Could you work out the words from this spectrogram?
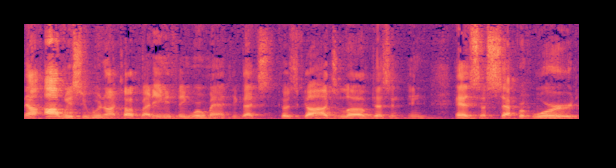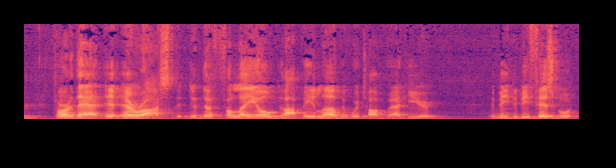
Now, obviously, we're not talking about anything romantic. That's because God's love doesn't has a separate word for that. Eros, the, the phileo agape love that we're talking about here, it means to be physical.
